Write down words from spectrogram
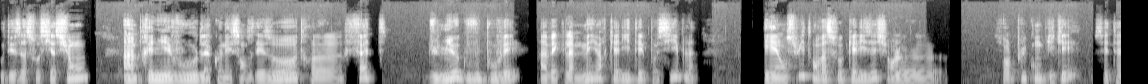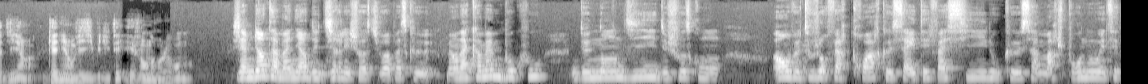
ou des associations, imprégnez-vous de la connaissance des autres, faites du mieux que vous pouvez avec la meilleure qualité possible, et ensuite on va se focaliser sur le, sur le plus compliqué, c'est-à-dire gagner en visibilité et vendre le roman. J'aime bien ta manière de dire les choses, tu vois, parce que mais on a quand même beaucoup de non-dits, de choses qu'on oh, on veut toujours faire croire que ça a été facile ou que ça marche pour nous, etc.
